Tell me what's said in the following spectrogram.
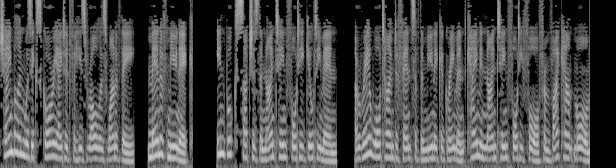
Chamberlain was excoriated for his role as one of the men of Munich in books such as the 1940 Guilty Men. A rare wartime defense of the Munich Agreement came in 1944 from Viscount Maugham,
